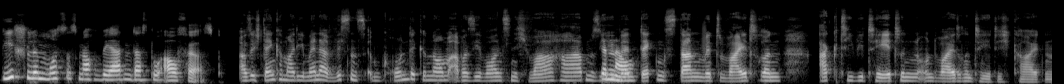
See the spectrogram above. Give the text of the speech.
wie schlimm muss es noch werden, dass du aufhörst? Also ich denke mal, die Männer wissen es im Grunde genommen, aber sie wollen es nicht wahrhaben. Sie genau. überdecken es dann mit weiteren Aktivitäten und weiteren Tätigkeiten.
